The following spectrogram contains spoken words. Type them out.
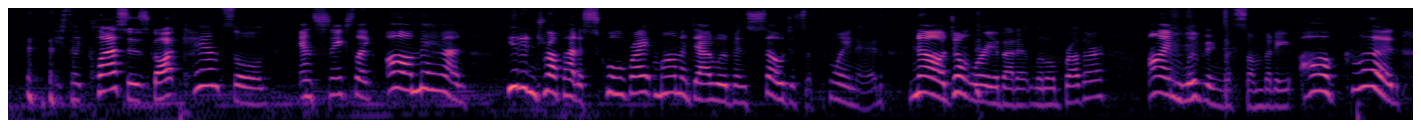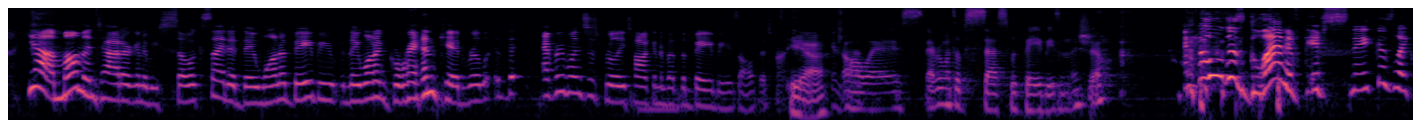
he's like, classes got canceled, and Snake's like, oh man. You didn't drop out of school, right? Mom and dad would have been so disappointed. No, don't worry about it, little brother. I'm living with somebody. Oh, good. Yeah, mom and dad are going to be so excited. They want a baby. They want a grandkid. Really, everyone's just really talking about the babies all the time. Yeah. Always, everyone's obsessed with babies in this show. How old is Glenn? If if Snake is like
